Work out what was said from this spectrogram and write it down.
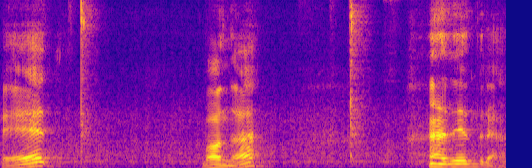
É. Bonda? Adentrar.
